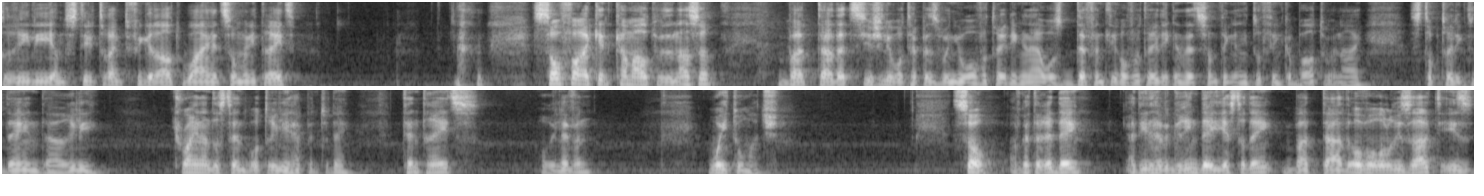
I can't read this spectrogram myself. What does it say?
really, I'm still trying to figure out why I had so many trades. so far I can't come out with an answer, but uh, that's usually what happens when you're over trading and I was definitely over trading and that's something I need to think about when I stop trading today and uh, really try and understand what really happened today. 10 trades or 11 way too much. So I've got a red day. I did have a green day yesterday, but uh, the overall result is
